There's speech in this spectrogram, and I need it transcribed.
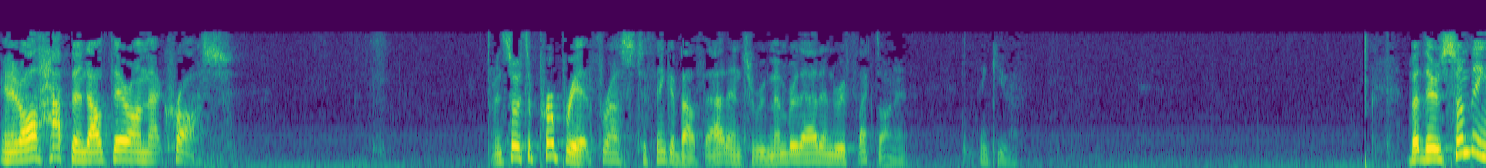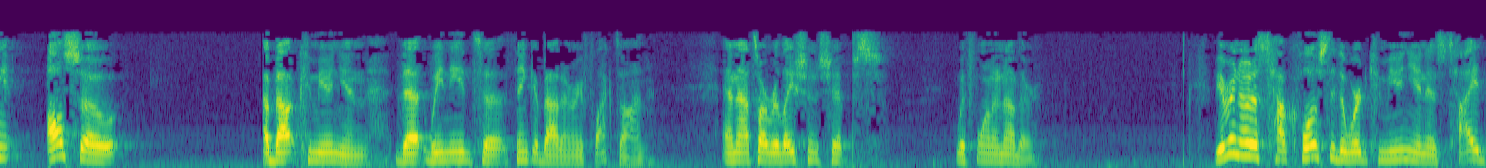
And it all happened out there on that cross. And so it's appropriate for us to think about that and to remember that and reflect on it. Thank you. But there's something also about communion that we need to think about and reflect on, and that's our relationships with one another. Have you ever noticed how closely the word communion is tied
